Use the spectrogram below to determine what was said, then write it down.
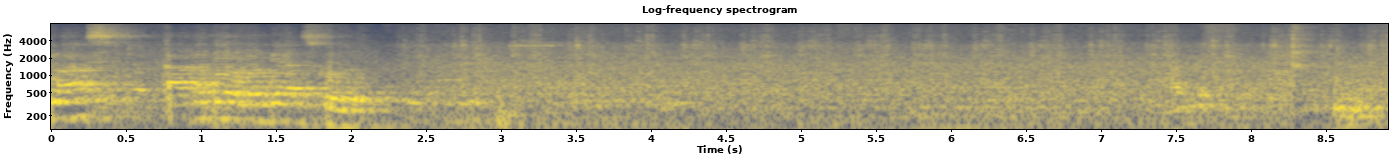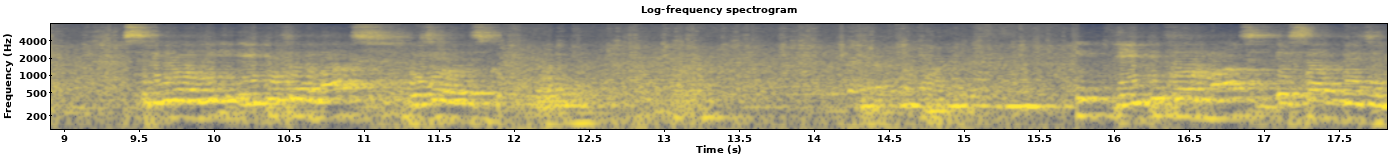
marks Kakatiya olympiad school Srivani eighty five marks Vijayawada school eighty four marks SRBG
